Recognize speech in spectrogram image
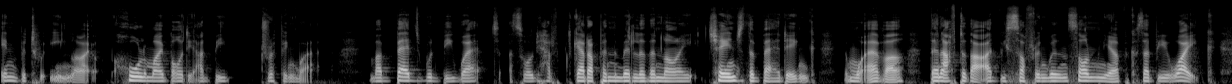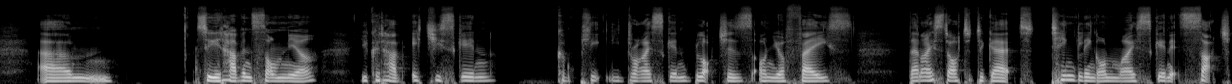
in between, like whole of my body, I'd be dripping wet. My bed would be wet, so I'd have to get up in the middle of the night, change the bedding and whatever. Then after that, I'd be suffering with insomnia because I'd be awake. Um, so you'd have insomnia. You could have itchy skin, completely dry skin, blotches on your face. Then I started to get tingling on my skin. It's such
